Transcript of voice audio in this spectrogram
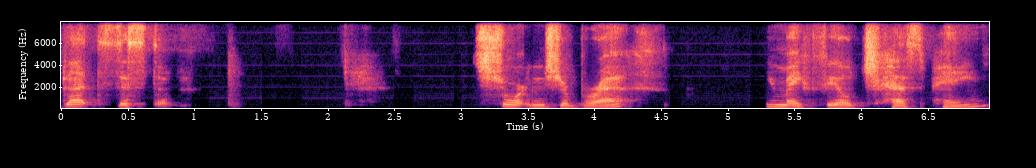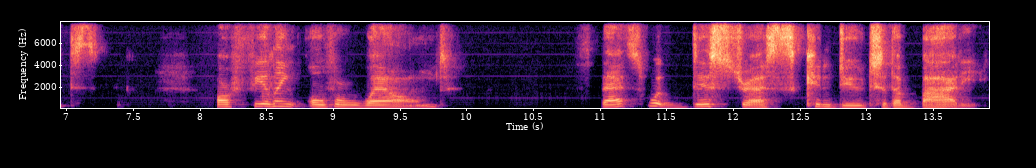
gut system. Shortens your breath. You may feel chest pains or feeling overwhelmed. That's what distress can do to the body.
